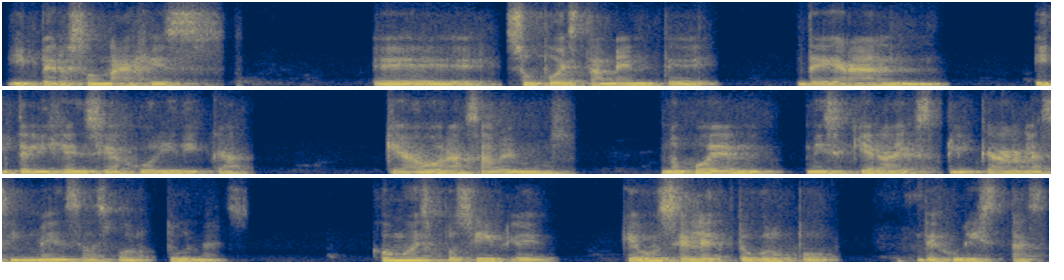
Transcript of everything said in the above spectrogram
y personajes eh, supuestamente de gran inteligencia jurídica que ahora sabemos no pueden ni siquiera explicar las inmensas fortunas. ¿Cómo es posible que un selecto grupo de juristas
